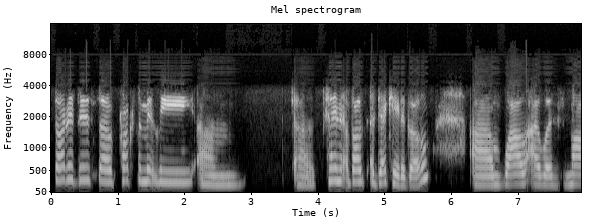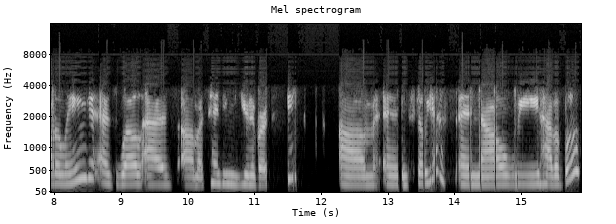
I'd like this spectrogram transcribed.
started this approximately um, uh, 10, about a decade ago. Um, while I was modeling as well as um, attending university. Um, and so, yes, and now we have a book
